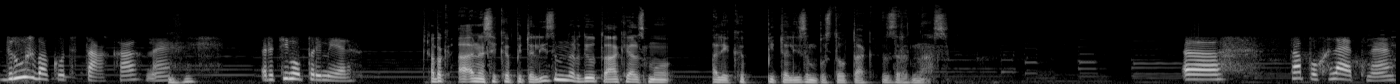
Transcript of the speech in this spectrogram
družba kot taka, ne, uh mhm. -huh. recimo primer. Ampak ali nas je kapitalizem naredil tak, ali, smo, ali je kapitalizem postal tak zaradi nas? Uh, ta pohlep, ne.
